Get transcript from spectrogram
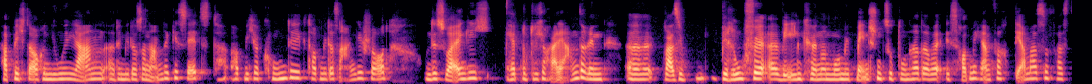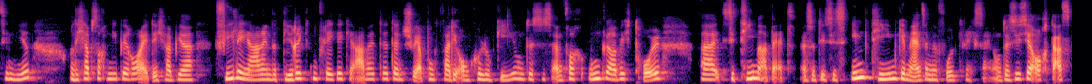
habe mich da auch in jungen Jahren äh, damit auseinandergesetzt, habe mich erkundigt, habe mir das angeschaut und es war eigentlich, ich hätte natürlich auch alle anderen äh, quasi Berufe äh, wählen können, wo man mit Menschen zu tun hat, aber es hat mich einfach dermaßen fasziniert und ich habe es auch nie bereut. Ich habe ja viele Jahre in der direkten Pflege gearbeitet, ein Schwerpunkt war die Onkologie und es ist einfach unglaublich toll, äh, diese Teamarbeit, also dieses im Team gemeinsam erfolgreich sein. Und das ist ja auch das,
